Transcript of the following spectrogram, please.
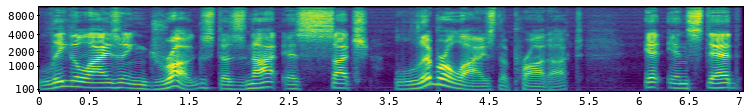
Legalizing drugs does not, as such, liberalize the product, it instead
